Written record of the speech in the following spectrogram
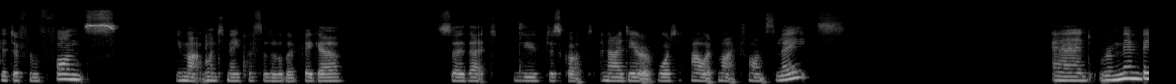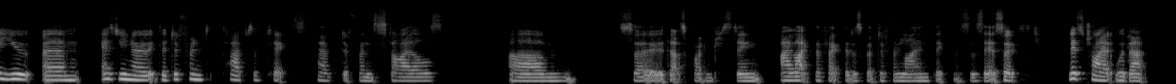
the different fonts. You might want to make this a little bit bigger so that you've just got an idea of what how it might translate. And remember you, um, as you know, the different types of texts have different styles. Um, so that's quite interesting. I like the fact that it's got different line thicknesses there. So let's try it with that.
